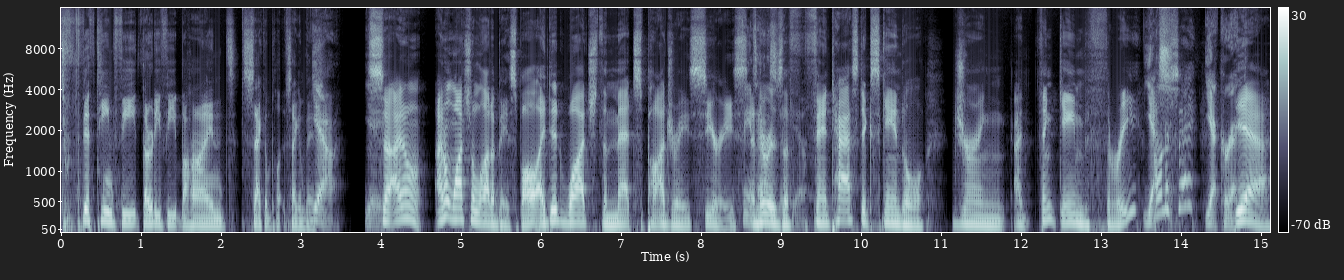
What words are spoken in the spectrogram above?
fifteen feet, thirty feet behind second pla second base. yeah, yeah. So I don't I don't watch a lot of baseball. I did watch the Mets Padres series, and there was a Fantastic, yeah. fantastic scandal during I think game three. I Yes. want to say. yeah, correct. Yeah.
